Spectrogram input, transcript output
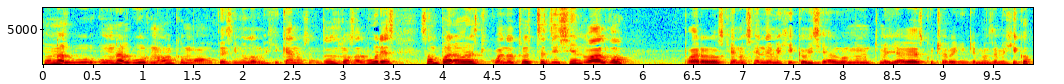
Un albur, un albur, ¿no? Como decimos los mexicanos. Entonces los albures son palabras que cuando tú estás diciendo algo, para los que no sean de México y si algún momento me llega a escuchar a alguien que no es de México,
